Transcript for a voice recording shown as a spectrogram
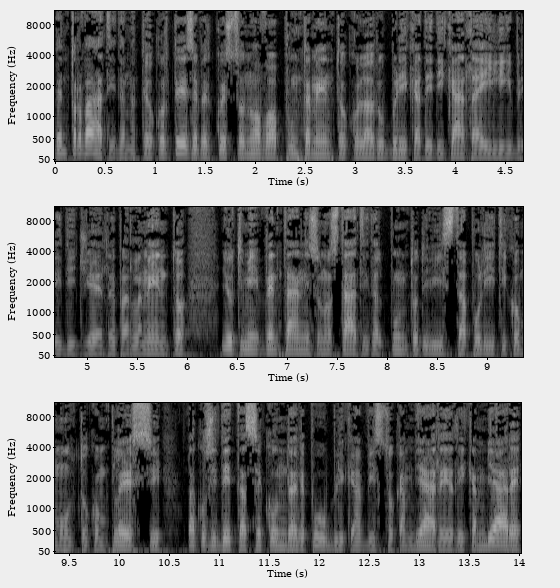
Bentrovati da Matteo Cortese per questo nuovo appuntamento con la rubrica dedicata ai libri di GR Parlamento. Gli ultimi vent'anni sono stati dal punto di vista politico molto complessi. La cosiddetta Seconda Repubblica ha visto cambiare e ricambiare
